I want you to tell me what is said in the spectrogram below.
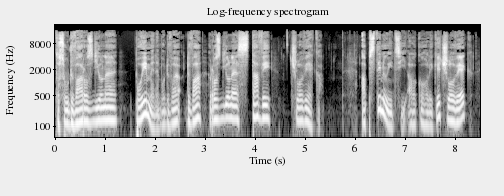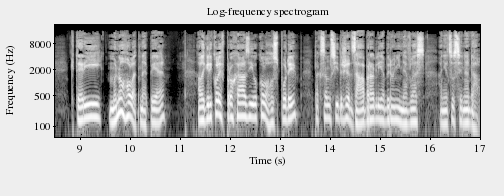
To jsou dva rozdílné pojmy nebo dva, dva rozdílné stavy člověka. Abstinující alkoholik je člověk, který mnoho let nepije, ale kdykoliv prochází okolo hospody, tak se musí držet zábradlí, aby do ní nevles a něco si nedal.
